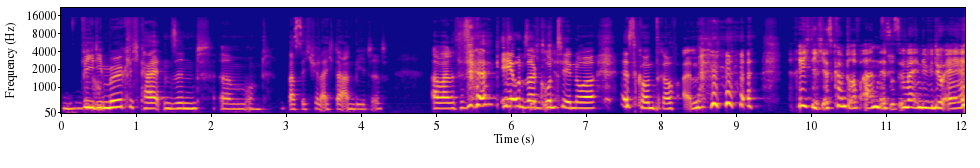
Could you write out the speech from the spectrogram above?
wie genau. die Möglichkeiten sind ähm, und was sich vielleicht da anbietet. Aber das ist eh unser Richtig, Grundtenor. Es kommt drauf an. Richtig, es kommt drauf an. Es ist immer individuell.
